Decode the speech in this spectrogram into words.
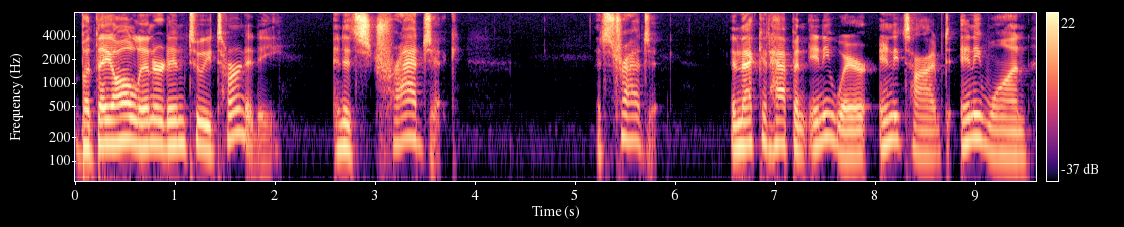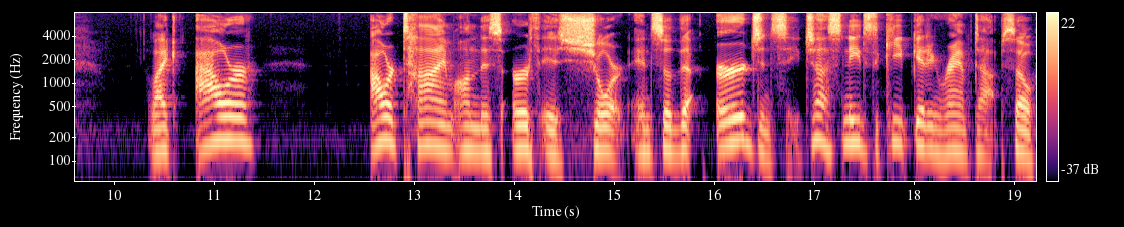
but they all entered into eternity. And it's tragic. It's tragic. And that could happen anywhere, anytime, to anyone. Like our our time on this earth is short. And so the urgency just needs to keep getting ramped up. So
